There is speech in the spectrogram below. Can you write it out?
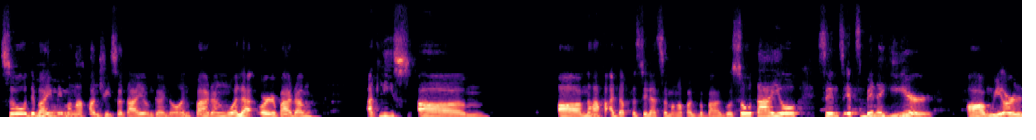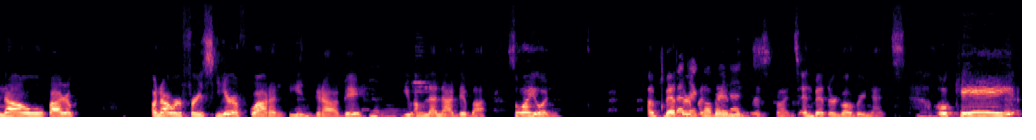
So, di ba, mm-hmm. may mga countries sa tayong ganon, parang wala, or parang at least um, um, nakaka-adapt na sila sa mga pagbabago. So, tayo, since it's been a year, um, we are now parang on our first year of quarantine. Grabe. Mm-hmm. Yung ang lala, di ba? So, ayun, a better, better pandemic governance. response and better governance. Mm-hmm. Okay,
